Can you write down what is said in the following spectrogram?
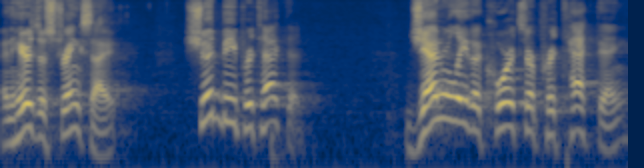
and here's a string cite, should be protected. Generally, the courts are protecting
